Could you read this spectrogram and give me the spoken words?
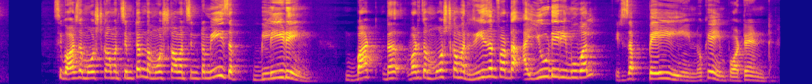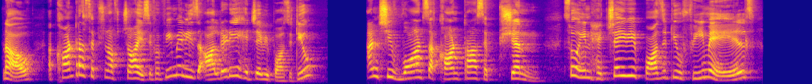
see what is the most common symptom? The most common symptom is a bleeding. But the what is the most common reason for the IUD removal? It's the pain. Okay, important. Now, a contraception of choice. If a female is already HIV positive and she wants a contraception. So in HIV positive females,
